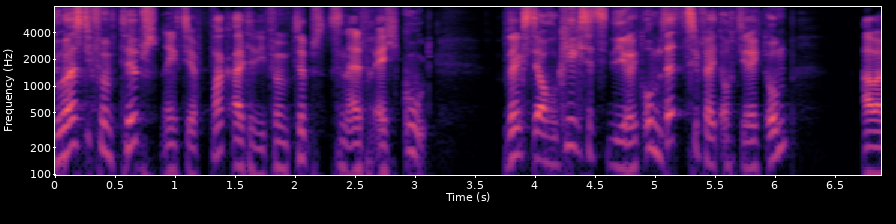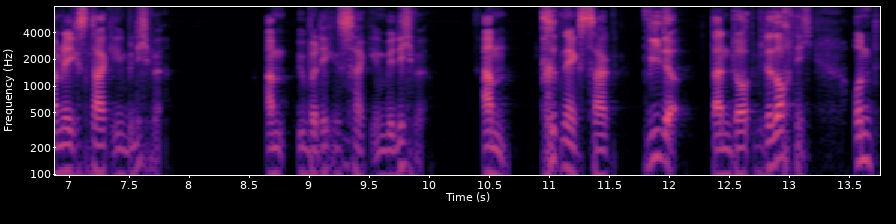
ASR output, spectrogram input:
du hörst die fünf Tipps, denkst dir, fuck, Alter, die fünf Tipps sind einfach echt gut. Du denkst dir auch, okay, ich setze die direkt um, setzt sie vielleicht auch direkt um, aber am nächsten Tag irgendwie nicht mehr. Am übernächsten Tag irgendwie nicht mehr. Am dritten nächsten Tag wieder dann dort wieder doch nicht. Und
